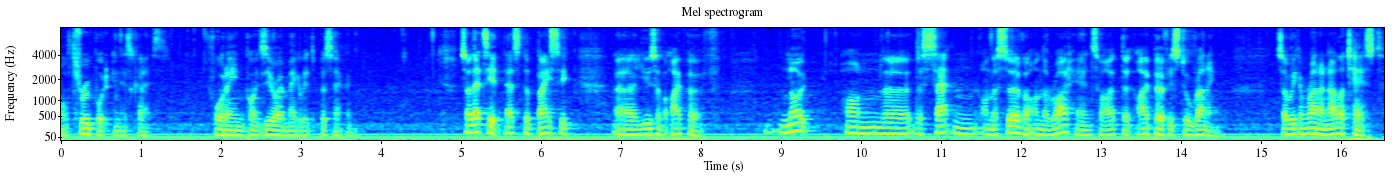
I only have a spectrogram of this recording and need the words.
or throughput in this case 14.0 megabits per second. So that's it. That's the basic uh, use of iPerf note on the, the Saturn on the server on the right hand side that iPerf is still running. So we can run another test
